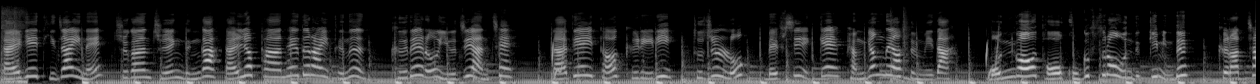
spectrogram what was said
날개 디자인에 주간 주행 등과 날렵한 헤드라이트는 그대로 유지한 채 라디에이터 그릴이 두 줄로 맵시 있게 변경되었습니다. 뭔가 더 고급스러운 느낌인데? 그렇죠.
